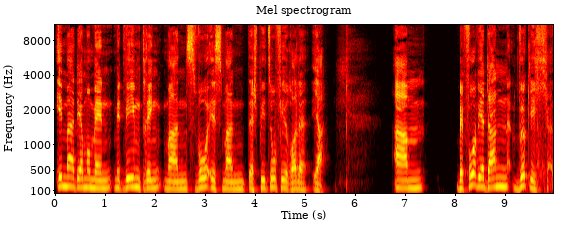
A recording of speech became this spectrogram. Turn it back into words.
immer der Moment, mit wem trinkt man's, wo ist man, das spielt so viel Rolle. Ja. Ähm, bevor wir dann wirklich äh,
